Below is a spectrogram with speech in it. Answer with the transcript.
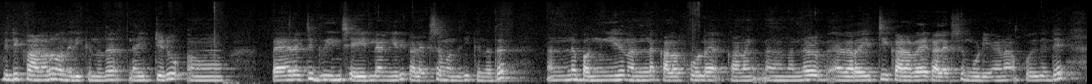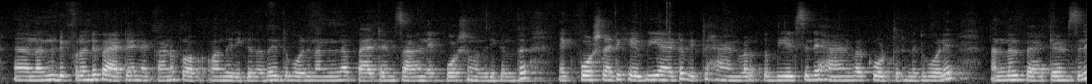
ഇതിന്റെ കളർ വന്നിരിക്കുന്നത് ലൈറ്റ് ഒരു പാരറ്റ് ഗ്രീൻ ഷെയ്ഡിലാണ് ഈ ഒരു കളക്ഷൻ വന്നിരിക്കുന്നത്. നല്ല ഭംഗിയിൽ നല്ല കളർഫുള്ള കള നല്ല വെറൈറ്റി കളറായ കളക്ഷൻ കൂടിയാണ്. അപ്പോൾ ഇതിന്റെ നല്ല ഡിഫറെന്റ് പാറ്റേൺ നെക്കാണ് വന്നിരിക്കുന്നത്. ഇതുപോലെ നല്ല പാറ്റേൺസ് ആണ് നെക്ക് പോർഷൻ വന്നിരിക്കുന്നത്. നെക്ക് പോർഷനായിട്ട് ഹെവി ആയിട്ട് വിത്ത് ഹാൻഡ് വർക്ക് ബീഡ്സിന്റെ ഹാൻഡ് വർക്ക് കൊടുത്തിട്ടുണ്ട്. ഇതുപോലെ നല്ലൊരു പാറ്റേൺസിൽ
